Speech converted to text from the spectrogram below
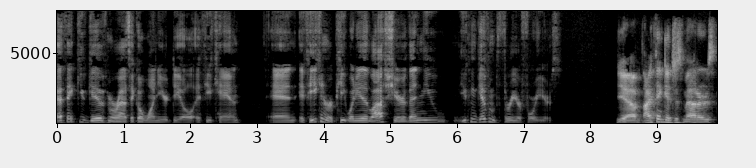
I think you give Mrazek a one year deal if you can, and if he can repeat what he did last year, then you you can give him three or four years. yeah, I think it just matters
